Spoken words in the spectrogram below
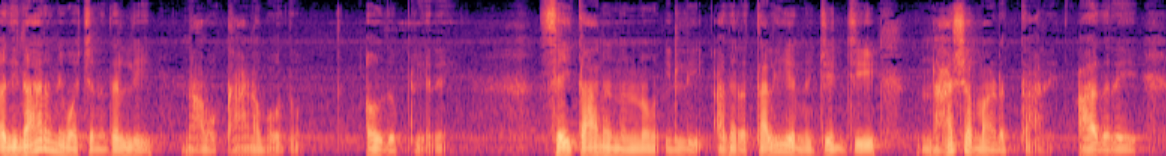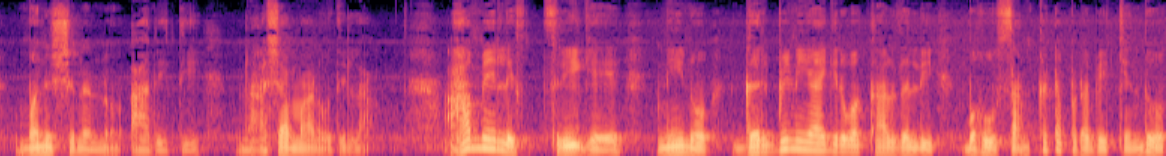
ಹದಿನಾರನೇ ವಚನದಲ್ಲಿ ನಾವು ಕಾಣಬಹುದು. ಹೌದು ಪ್ರಿಯರೇ, ಸೈತಾನನನ್ನು ಇಲ್ಲಿ ಅದರ ತಲೆಯನ್ನು ಜಜ್ಜಿ ನಾಶ ಮಾಡುತ್ತಾರೆ. ಆದರೆ ಮನುಷ್ಯನನ್ನು ಆ ರೀತಿ ನಾಶ ಮಾಡುವುದಿಲ್ಲ. ಆಮೇಲೆ ಸ್ತ್ರೀಗೆ ನೀನು ಗರ್ಭಿಣಿಯಾಗಿರುವ ಕಾಲದಲ್ಲಿ ಬಹು ಸಂಕಟ ಪಡಬೇಕೆಂದು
